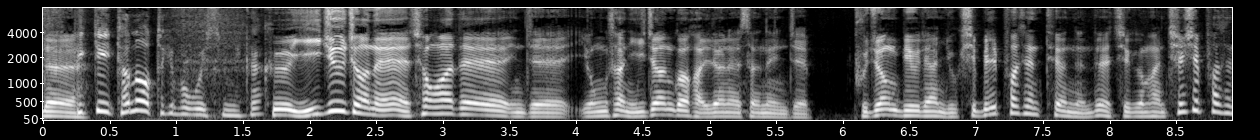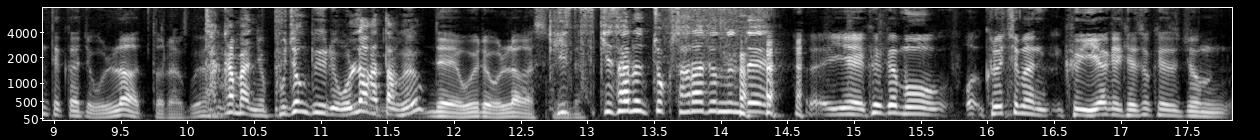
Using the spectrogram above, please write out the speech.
네. 빅데이터는 어떻게 보고 있습니까? 그 2주 전에 청와대 이제 용산 이전과 관련해서는 이제 부정 비율이 한 61%였는데 지금 한 70%까지 올라왔더라고요. 잠깐만요. 부정 비율이 올라갔다고요? 네, 오히려 올라갔습니다. 기, 사는 쪽 사라졌는데. 예, 그러니까 뭐 어, 그렇지만 그 이야기를 계속해서 좀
